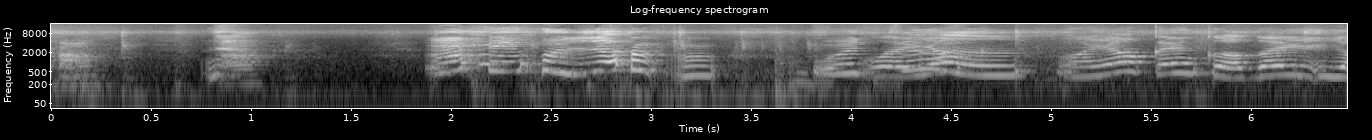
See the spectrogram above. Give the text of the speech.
糖，啊，嗯，我要，我我要我要跟哥哥有。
